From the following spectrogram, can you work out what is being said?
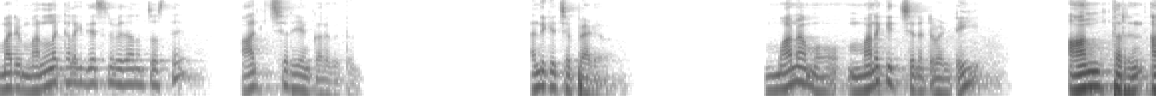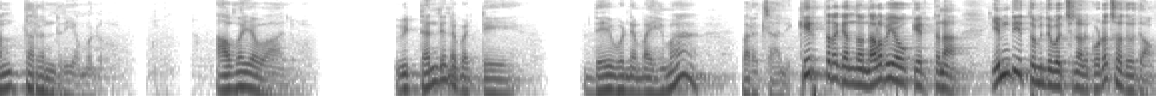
మరి మనల్ని కలగజేసిన విధానం చూస్తే ఆశ్చర్యం కలుగుతుంది. అందుకే చెప్పాడు మనము మనకిచ్చినటువంటి ఆంతర అంతరంద్రియములు అవయవాలు వీటన్నిని బట్టి దేవుని మహిమ పరచాలి. కీర్తన గ్రంథం నలభైవ కీర్తన ఎనిమిది తొమ్మిది వచ్చినాలు కూడా చదువుదాం.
